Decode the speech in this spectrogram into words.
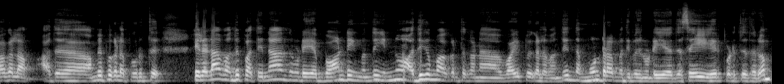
ஆகலாம். அது அமைப்புகளை பொறுத்து. இல்லைனா வந்து பார்த்தீங்கன்னா அதனுடைய பாண்டிங் வந்து இன்னும் அதிகமாகிறதுக்கான வாய்ப்புகளை வந்து இந்த மூன்றாம் அதிபதியினுடைய திசையை ஏற்படுத்தி தரும்.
